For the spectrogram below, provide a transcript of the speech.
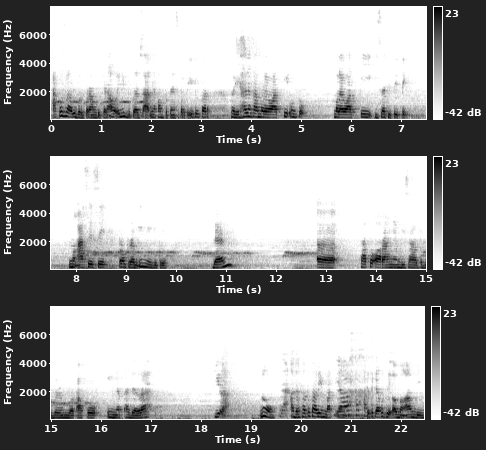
Aku selalu berperan pikiran oh ini bukan saatnya kamu bertanya seperti itu Far. Banyak hal yang kamu lewati untuk melewati bisa di titik meng-ACC program ini gitu. Dan eh, satu orang yang bisa benar-benar membuat aku ingat adalah Kira no ada satu kalimat yang ketika aku diombang ambing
